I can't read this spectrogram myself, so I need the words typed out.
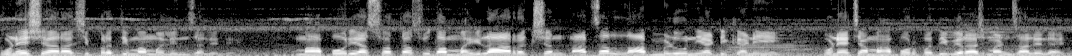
पुणे शहराची प्रतिमा मलिन झालेली आहे. महापौर या स्वतःसुद्धा महिला आरक्षणाचा लाभ मिळून या ठिकाणी पुण्याच्या महापौरपदी विराजमान झालेल्या आहेत.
